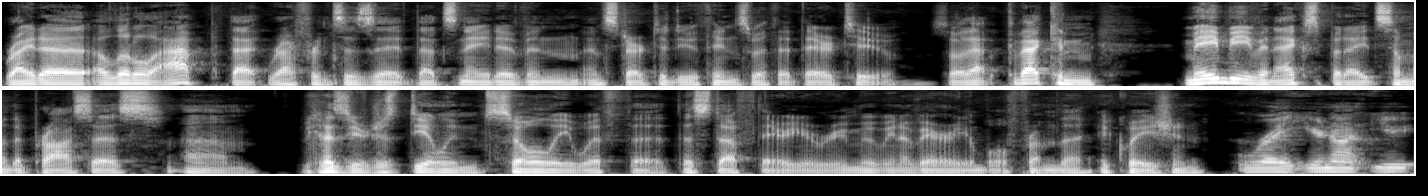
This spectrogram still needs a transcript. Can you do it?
write a, a little app that references it that's native and and start to do things with it there too so that that can maybe even expedite some of the process um because you're just dealing solely with the the stuff there you're removing a variable from the equation Right. You're not you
